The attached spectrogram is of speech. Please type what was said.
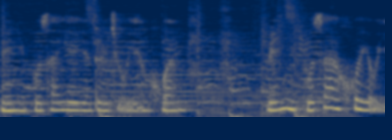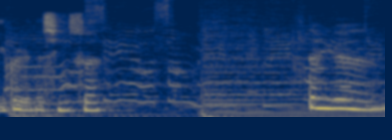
免你不再夜夜对酒言欢。免你不再会有一个人的心酸，但愿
